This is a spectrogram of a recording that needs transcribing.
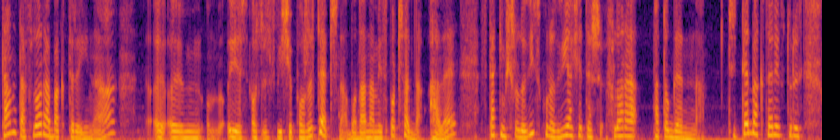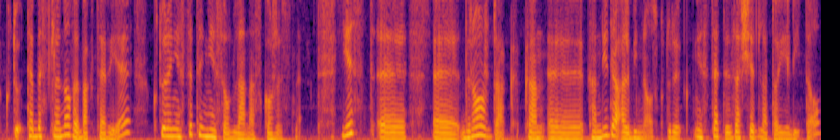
tam ta flora bakteryjna y, jest oczywiście pożyteczna, bo ona nam jest potrzebna, ale w takim środowisku rozwija się też flora patogenna. Czyli te bakterie, których, te beztlenowe bakterie, które niestety nie są dla nas korzystne. Jest e, e, drożdżak can, e, Candida albinos, który niestety zasiedla to jelito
